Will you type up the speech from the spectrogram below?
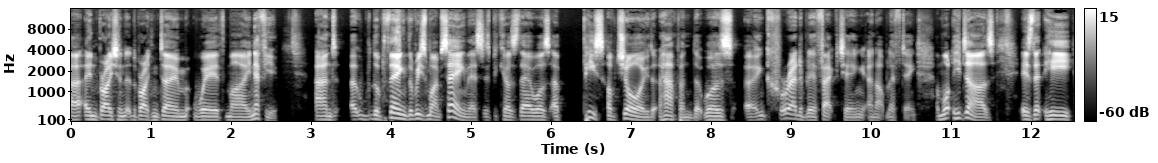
uh, in Brighton at the Brighton Dome with my nephew. And uh, the thing, the reason why I'm saying this is because there was a piece of joy that happened that was uh, incredibly affecting and uplifting. And what he does is that he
